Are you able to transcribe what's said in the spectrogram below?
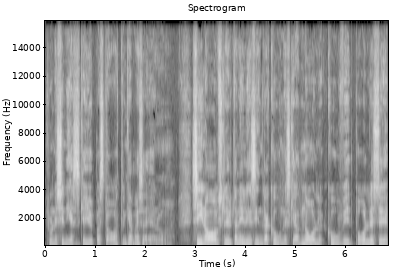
från den kinesiska djupa staten kan man ju säga då. Kina avslutar nyligen sin drakoniska noll-covid-policy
